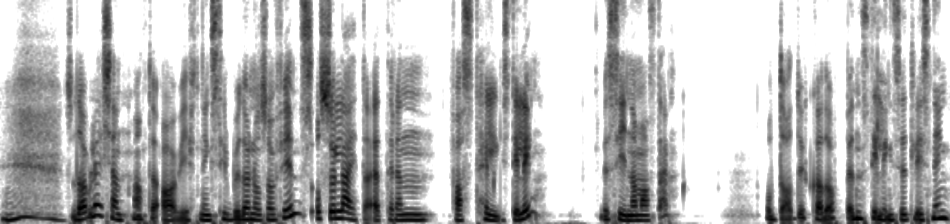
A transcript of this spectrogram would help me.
Mm. Så da ble jeg kjent med at avgiftningstilbud er noe som fins, og så leita jeg etter en fast helgestilling ved siden av masteren. Og da dukka det opp en stillingsutlysning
